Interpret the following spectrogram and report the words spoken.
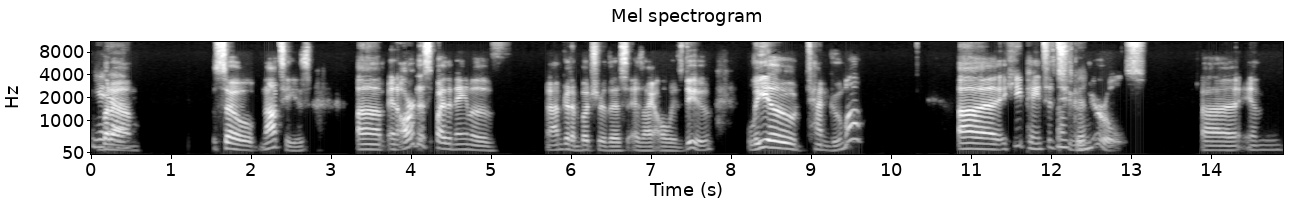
yeah. But um, so Nazis, um, an artist by the name of, and I'm going to butcher this as I always do, Leo Tanguma. Uh, he painted Sounds two good. murals, uh, in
